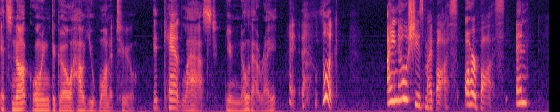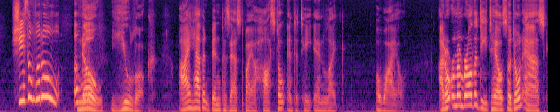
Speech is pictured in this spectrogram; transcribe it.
It's not going to go how you want it to. It can't last. You know that, right? Look, I know she's my boss, our boss, and she's a little. A little No, you look. I haven't been possessed by a hostile entity in like a while. I don't remember all the details, so don't ask,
